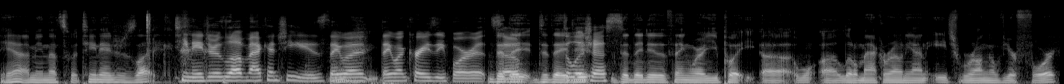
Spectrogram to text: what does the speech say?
yeah, I mean that's what teenagers like. teenagers love mac and cheese. They went they went crazy for it. Did so they? Did they? delicious? Do, did they do the thing where you put uh, w- a little macaroni on each rung of your fork?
